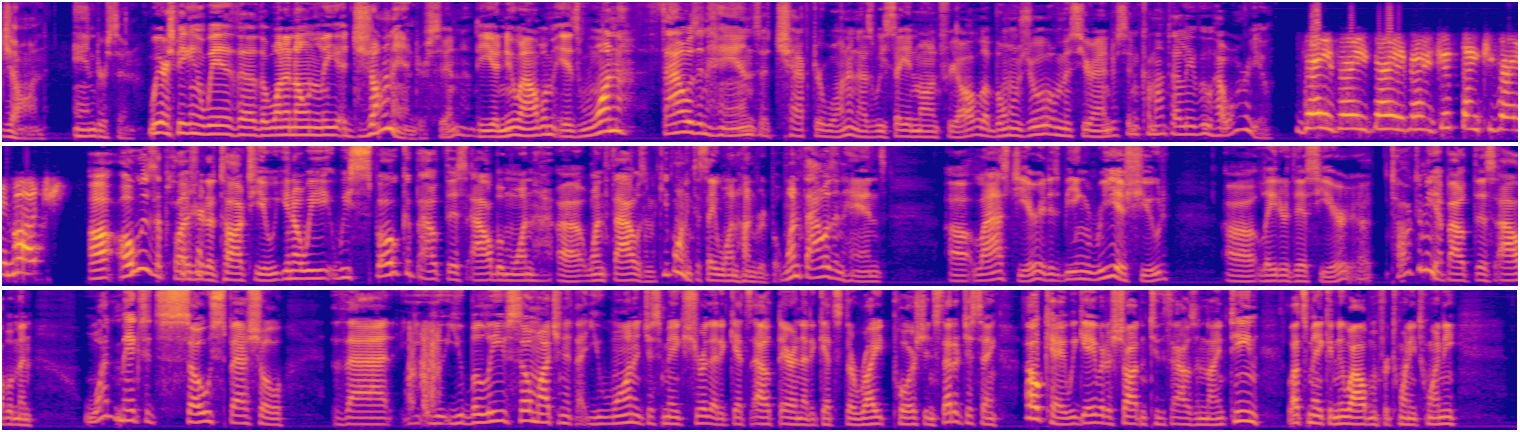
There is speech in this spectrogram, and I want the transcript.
Jon Anderson. We are speaking with uh, the one and only Jon Anderson. The uh, new album is 1000 Hands, uh, Chapter 1. And as we say in Montreal, uh, bonjour, Monsieur Anderson. Comment allez-vous? How are you? Very, very, very, very good. Thank you very much. Uh, always a pleasure to talk to you. You know, we we spoke about this album one uh, one thousand. I keep wanting to say one hundred, but one thousand hands uh, last year. It is being reissued uh, later this year. Uh, talk to me about this album and what makes it so special that you, you believe so much in it that you want to just make sure that it gets out there and that it gets the right push instead of just saying, okay, we gave it a shot in 2019. Let's make a new album for 2020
